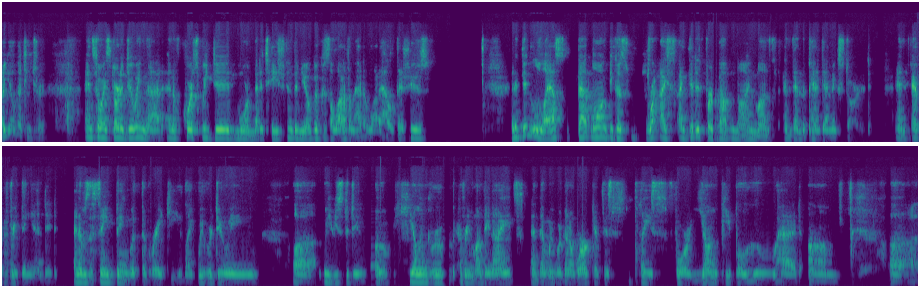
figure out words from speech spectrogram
a yoga teacher." And so I started doing that. And of course, we did more meditation than yoga because a lot of them had a lot of health issues. And it didn't last that long because I, I did it for about nine months and then the pandemic started and everything ended. And it was the same thing with the Reiki. Like we were doing, uh, we used to do a healing group every Monday nights. And then we were going to work at this place for young people who had um, uh,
